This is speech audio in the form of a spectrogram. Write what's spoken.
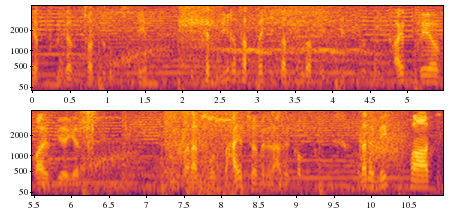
jetzt mit der Situation umzugehen. Ich tendiere tatsächlich dazu, dass ich mich ein bisschen im Kreis drehe, weil wir jetzt zumindest an einem großen High-Terminal angekommen sind. Und dann im nächsten Part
